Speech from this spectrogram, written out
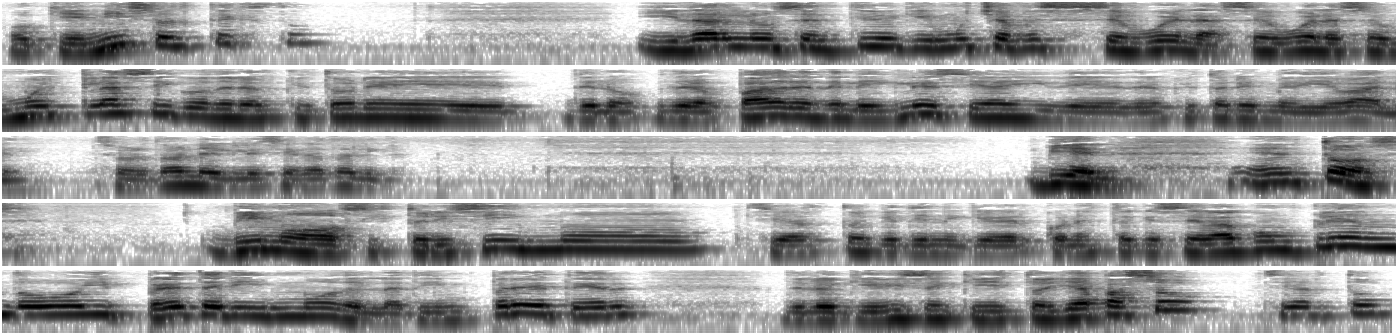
O quien hizo el texto, y darle un sentido que muchas veces se vuela, se vuela. Eso es muy clásico de los escritores, de los, de los padres de la iglesia y de, de los escritores medievales, sobre todo la iglesia católica. Bien, entonces, vimos historicismo, ¿cierto? Que tiene que ver con esto que se va cumpliendo hoy, preterismo, del latín preter, de lo que dice que esto ya pasó, ¿cierto?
